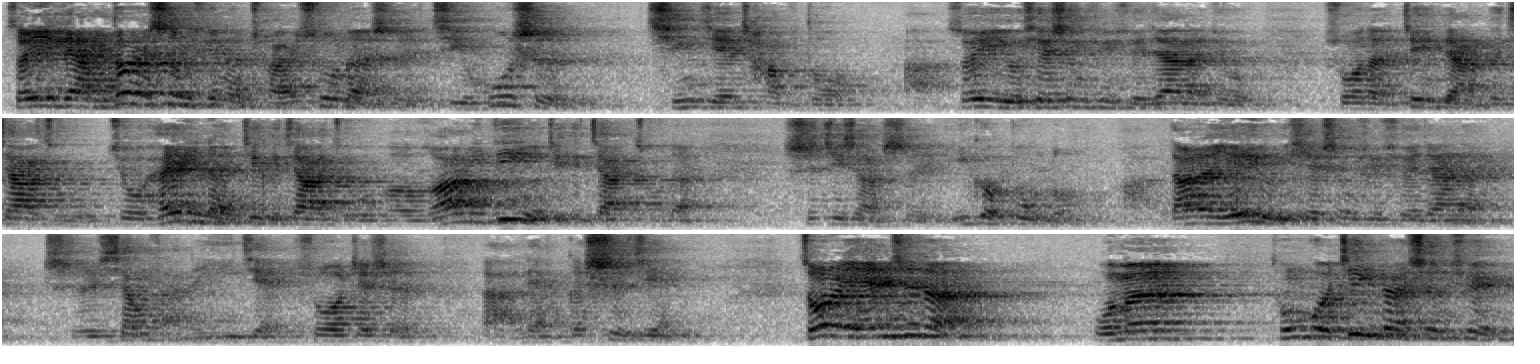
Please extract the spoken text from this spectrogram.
所以两段圣训的传述呢是几乎是情节差不多啊，所以有些圣训学家呢就说呢这两个家族就还有呢这个家族和阿米蒂这个家族呢实际上是一个部落啊，当然也有一些圣训学家呢持相反的意见，说这是啊两个事件。总而言之呢，我们通过这段圣训。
